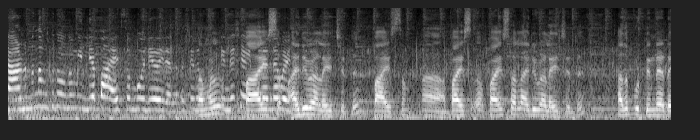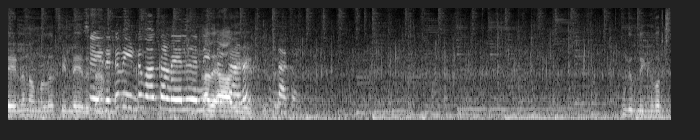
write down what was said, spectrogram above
കാണുമ്പോൾ നമുക്ക് തോന്നും വലിയ പായസം പോലെ വരുന്നത് പക്ഷെ നമ്മൾ പായസം അരി വിളയിച്ചിട്ട് പായസം ആ, പായസം അല്ല അരി വിളയിച്ചിട്ട് അത് പുട്ടിന്റെ ഇടയിൽ നമ്മൾ ഫില്ല് ചെയ്തിട്ടാണ്. അതെ. നമുക്ക് ഇതിലേക്ക് കുറച്ച്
